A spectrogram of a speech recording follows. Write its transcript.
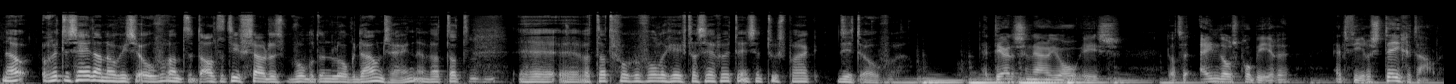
nou, Rutte zei daar nog iets over, want het alternatief zou dus bijvoorbeeld een lockdown zijn. En wat dat, eh, eh, wat dat voor gevolgen heeft, daar zei Rutte in zijn toespraak dit over. Het derde scenario is dat we eindeloos proberen het virus tegen te houden.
